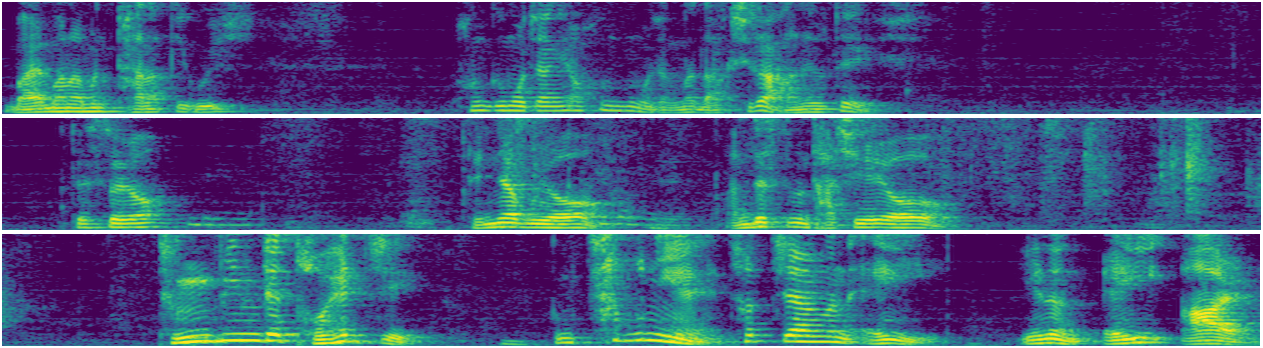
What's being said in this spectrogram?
말만 하면 다 낚이고 씨. 황금어장이야 황금어장. 나 낚시를 안 해도 돼. 씨. 됐어요? 네. 됐냐고요? 안 됐으면 다시 해요. 등비인데 더 했지. 그럼 차분히 해. 첫째 항은 A, 얘는 AR,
